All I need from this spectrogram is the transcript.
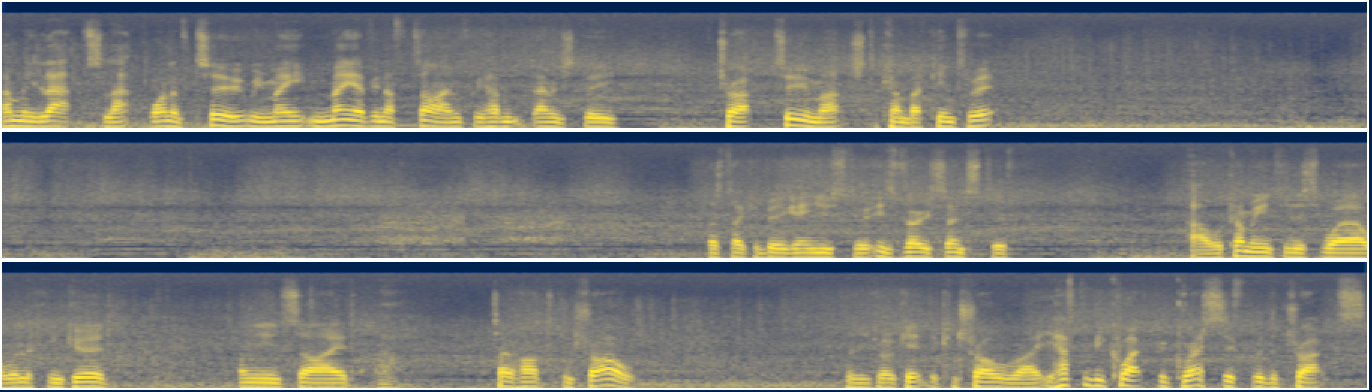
How many laps? Lap one of two. We may may have enough time if we haven't damaged the truck too much to come back into it. does take a bit of getting used to it. It's very sensitive. Uh, we're coming into this well. We're looking good on the inside. Oh, so hard to control. You've got to get the control right. You have to be quite progressive with the trucks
